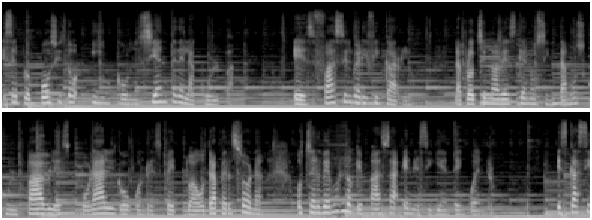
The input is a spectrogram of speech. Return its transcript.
es el propósito inconsciente de la culpa. Es fácil verificarlo la próxima vez que nos sintamos culpables por algo con respecto a otra persona, observemos lo que pasa en el siguiente encuentro. Es casi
